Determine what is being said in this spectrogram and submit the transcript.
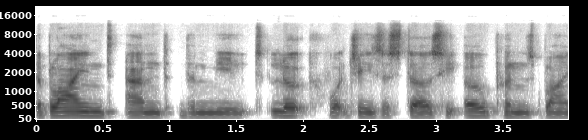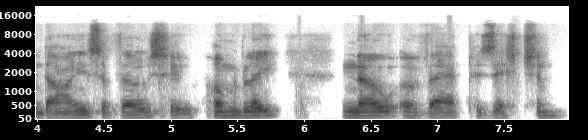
the blind and the mute. Look what Jesus does. He opens blind eyes of those who humbly know of their position.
